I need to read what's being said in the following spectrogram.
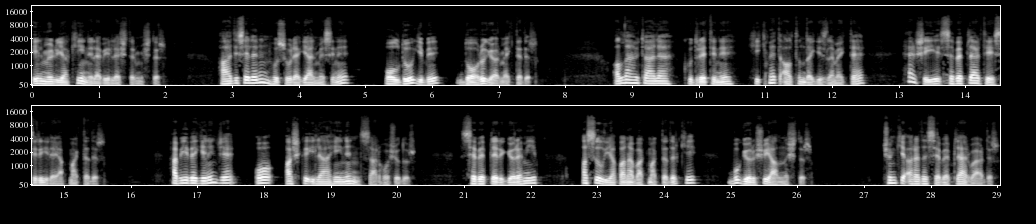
ilmül yakin ile birleştirmiştir. Hadiselerin husule gelmesini olduğu gibi doğru görmektedir. Allahü Teala kudretini hikmet altında gizlemekte, her şeyi sebepler tesiriyle yapmaktadır. Habibe gelince o aşkı ilahinin sarhoşudur. Sebepleri göremeyip asıl yapana bakmaktadır ki bu görüşü yanlıştır. Çünkü arada sebepler vardır.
